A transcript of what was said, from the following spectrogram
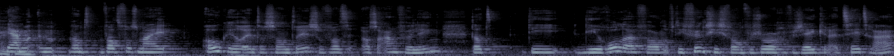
je Ja, maar, want wat volgens mij ook heel interessant is, of wat als aanvulling, dat die, die rollen van, of die functies van verzorgen, verzekeren, et cetera,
